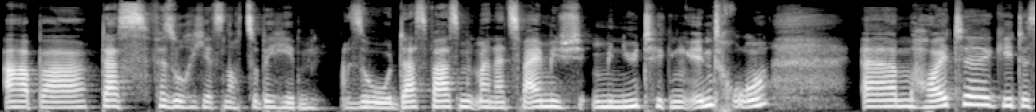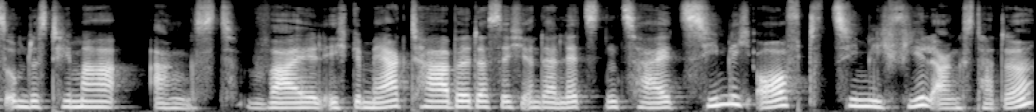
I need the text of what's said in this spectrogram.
Aber das versuche ich jetzt noch zu beheben. So, das war's mit meiner zweiminütigen Intro. Ähm, heute geht es um das Thema Angst, weil ich gemerkt habe, dass ich in der letzten Zeit ziemlich oft ziemlich viel Angst hatte.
